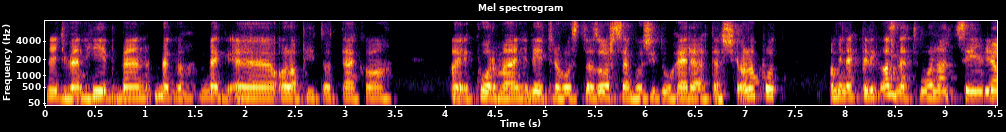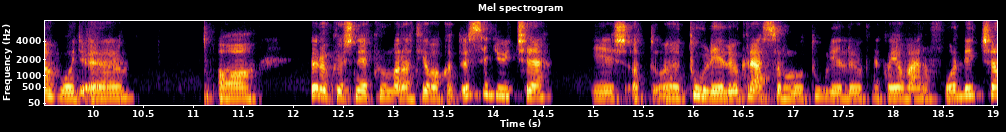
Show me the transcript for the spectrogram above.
47-ben megalapították meg, a, a kormány, létrehozta az Országos Zsidó Helyreállítási Alapot, aminek pedig az lett volna a célja, hogy a örökös nélkül maradt javakat összegyűjtse, és a túlélők, rászoruló túlélőknek a javára fordítsa,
